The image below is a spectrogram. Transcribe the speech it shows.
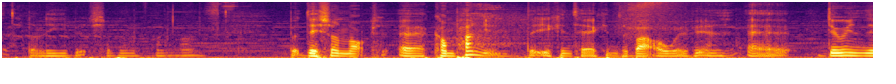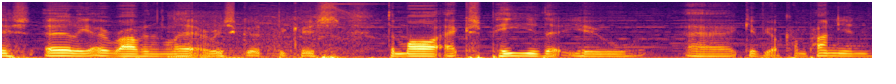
I believe it's Southern Thanalan but this unlocked a companion that you can take into battle with you. Uh, doing this earlier rather than later is good because the more XP that you uh, give your companion,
